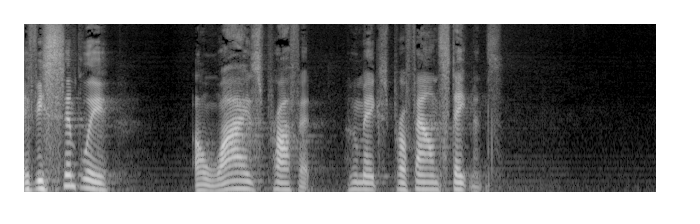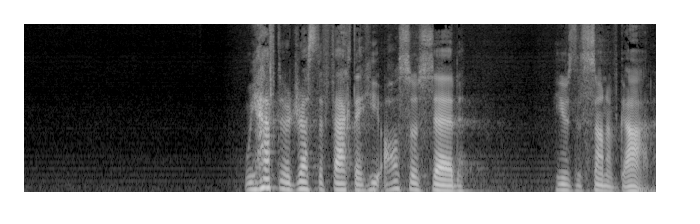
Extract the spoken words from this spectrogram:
if he's simply a wise prophet who makes profound statements, we have to address the fact that he also said he was the Son of God.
